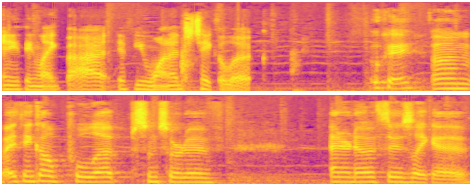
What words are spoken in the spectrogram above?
anything like that if you wanted to take a look Okay. Um, I think I'll pull up some sort of. I don't know if there's like a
